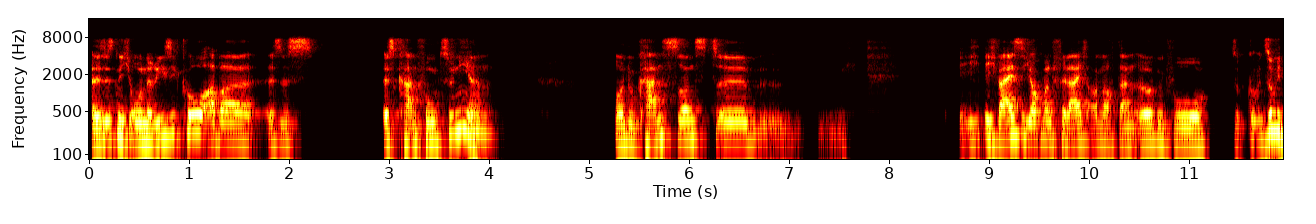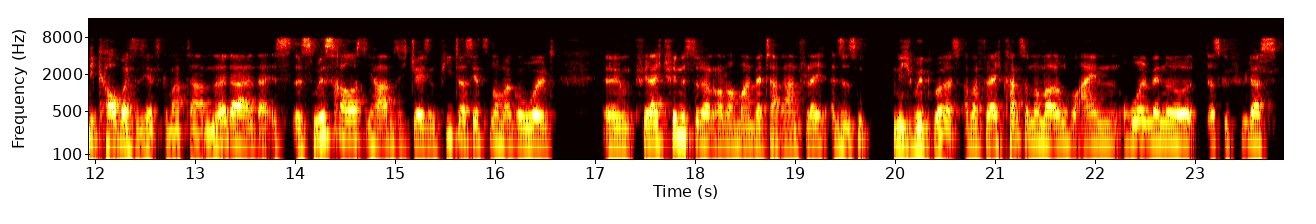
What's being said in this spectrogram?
Es ist nicht ohne Risiko, aber es ist, es kann funktionieren. Und du kannst sonst, äh, ich, ich weiß nicht, ob man vielleicht auch noch dann irgendwo, so, so wie die Cowboys es jetzt gemacht haben, ne? da, da ist, Smith raus, die haben sich Jason Peters jetzt nochmal geholt. Ähm, vielleicht findest du dann auch nochmal einen Veteran, vielleicht, also es ist nicht Whitworth, aber vielleicht kannst du nochmal irgendwo einen holen, wenn du das Gefühl hast,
